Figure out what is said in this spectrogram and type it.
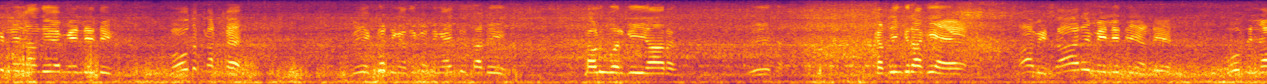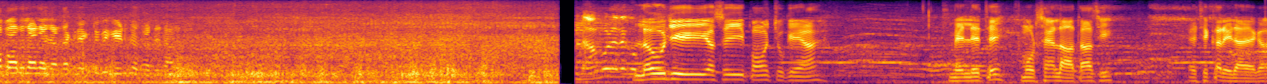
ਕਿੰਨੇ ਜਾਂਦੇ ਆ ਮੇਲੇ ਤੇ? ਬਹੁਤ ਇਕੱਠ ਹੈ। ਵੇਖ ਗੱਡੀਆਂ ਤੇ ਗੱਡੀਆਂ ਇੱਥੇ ਸਾਡੇ ਕਾਲੂ ਵਰਗੇ ਯਾਰ। ਵੇਖ ਕਟਿੰਗ ਕਰਾ ਕੇ ਆਏ। ਆ ਵੇ, ਸਾਰੇ ਮੇਲੇ ਤੇ ਜਾਂਦੇ ਆ। ਉਹ ਬਿੱਲਾ ਬਾਦਲ ਵਾਲਾ ਜਾਂਦਾ, ਕ੍ਰਿਕਟ ਵੀ ਖੇਡਦਾ ਸਾਡੇ ਨਾਲ। ਲਓ ਜੀ, ਅਸੀਂ ਪਹੁੰਚ ਚੁੱਕੇ ਆ ਮੇਲੇ ਤੇ। ਮੋਟਰਸਾਈਕਲ ਲਾਤਾ ਅਸੀਂ। ਇੱਥੇ ਘਰੇ ਲਾਇਆਗਾ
